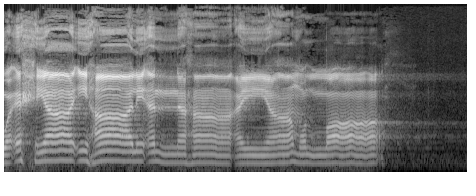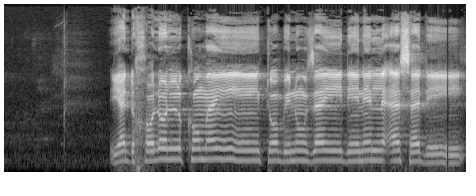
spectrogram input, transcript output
وإحيائها لأنها أيام الله. يدخل الكميت بن زيد الأسدي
